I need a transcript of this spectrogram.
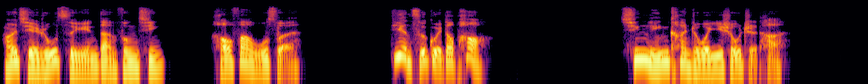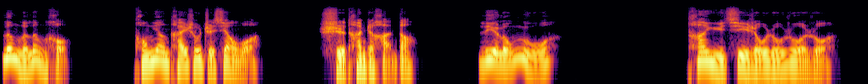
而且如此云淡风轻，毫发无损。电磁轨道炮。青灵看着我，一手指他，愣了愣后，同样抬手指向我，试探着喊道：“猎龙弩。”他语气柔柔弱弱，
